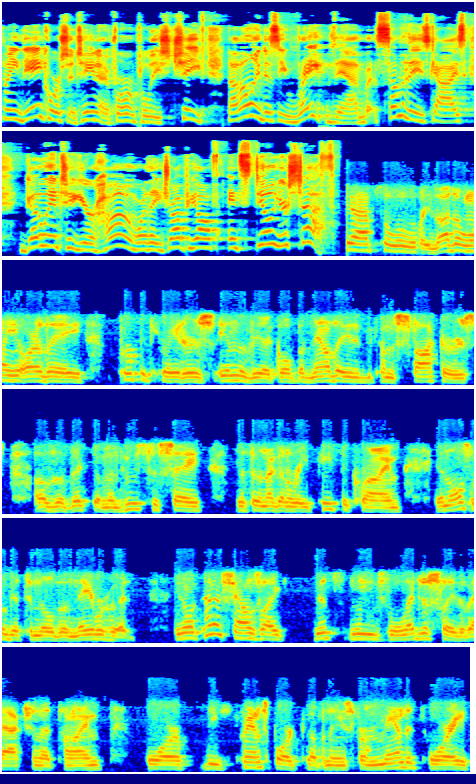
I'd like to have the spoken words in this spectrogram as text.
I mean, Dan Corsentino, former police chief, not only does he rape them, but some of these guys go into your home where they drop you off and steal your stuff. Yeah, absolutely. Not only are they perpetrators in the vehicle, but now they become stalkers of the victim. And who's to say that they're not going to repeat the crime and also get to know the neighborhood? You know, it kind of sounds like this needs legislative action at time for these transport companies for mandatory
